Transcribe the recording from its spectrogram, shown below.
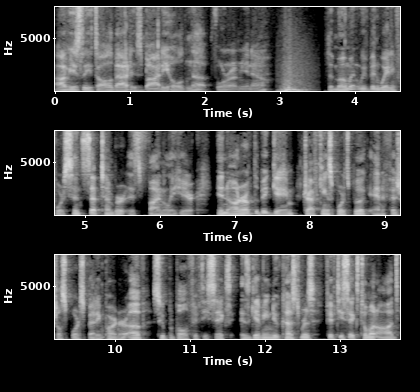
Obviously, it's all about his body holding up for him, you know? The moment we've been waiting for since September is finally here. In honor of the big game, DraftKings Sportsbook, an official sports betting partner of Super Bowl 56, is giving new customers 56 to 1 odds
